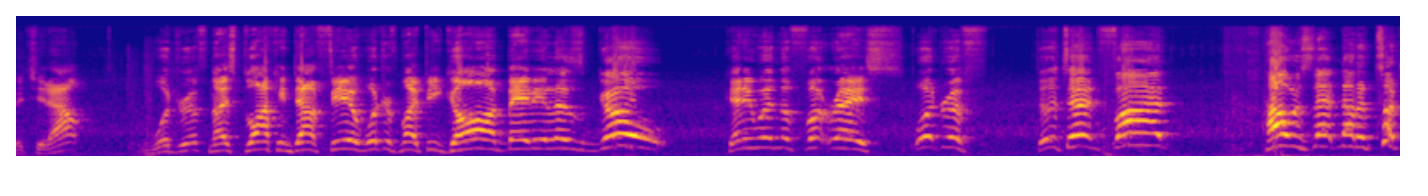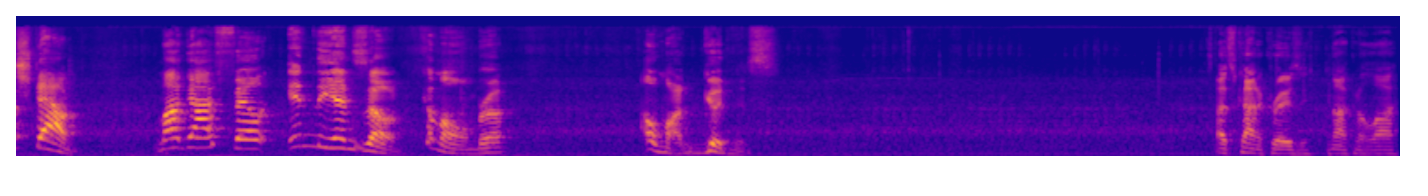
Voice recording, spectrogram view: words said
Pitch it out. Woodruff, nice blocking downfield. Woodruff might be gone, baby. Let's go. Can he win the foot race? Woodruff to the 10, 5. How is that not a touchdown? My guy fell in the end zone. Come on, bro. Oh, my goodness. That's kind of crazy, not going to lie.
